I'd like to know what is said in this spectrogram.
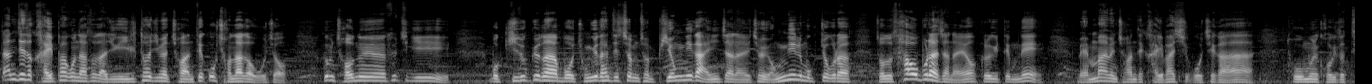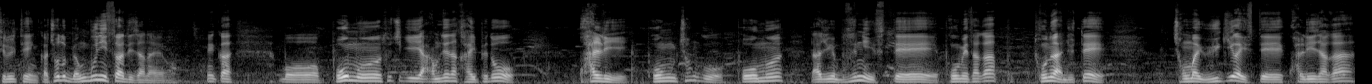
딴 데서 가입하고 나서 나중에 일 터지면 저한테 꼭 전화가 오죠. 그럼 저는 솔직히 뭐 기독교나 뭐 종교 단체처럼 전 비영리가 아니잖아요. 저 영리를 목적으로 하- 저도 사업을 하잖아요. 그렇기 때문에 웬만하면 저한테 가입하시고 제가 도움을 거기서 드릴 테니까 저도 명분이 있어야 되잖아요. 그러니까 뭐 보험은 솔직히 아무데나 가입해도 관리, 보험 청구, 보험을 나중에 무슨 일 있을 때 보험회사가 돈을 안 줄 때 정말 위기가 있을 때 관리자가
